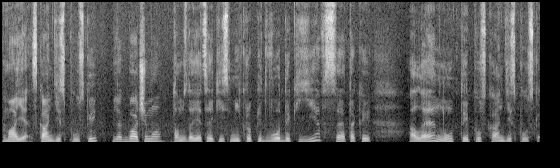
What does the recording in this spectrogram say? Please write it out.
має сканді спуски, як бачимо. Там, здається, якийсь мікропідводик є все-таки. Але ну, типу сканді спуски.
